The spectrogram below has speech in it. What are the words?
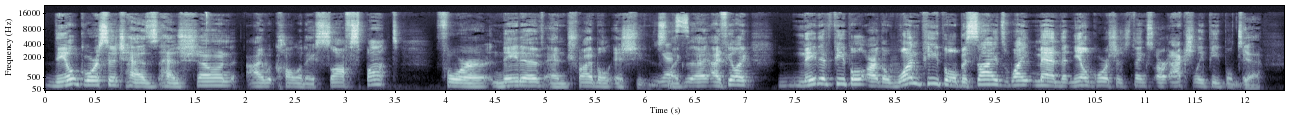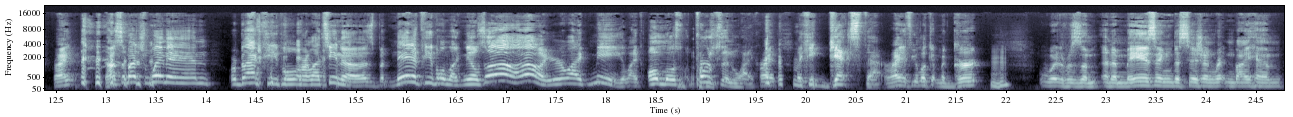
Neil Gorsuch has has shown I would call it a soft spot for native and tribal issues. Yes. Like I I feel like native people are the one people besides white men that Neil Gorsuch thinks are actually people too. Yeah. Right? Not so much women or black people or Latinos, but native people like Neil's, oh, oh, you're like me, like almost person like, right? Like he gets that, right? If you look at McGirt, Mhm. which was a, an amazing decision written by him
